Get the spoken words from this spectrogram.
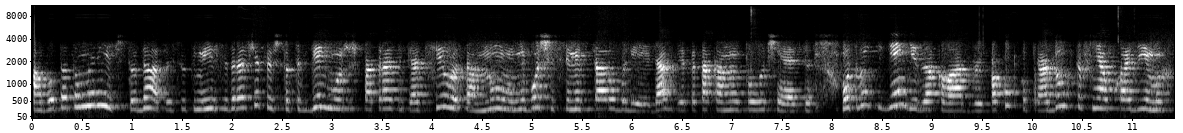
А вот о том и речь, что да, то есть вот если ты рассчитываешь, что ты в день можешь потратить от силы там, ну, не больше 700 рублей, да, где-то так оно и получается. Вот в эти деньги закладывай, покупка продуктов необходимых,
